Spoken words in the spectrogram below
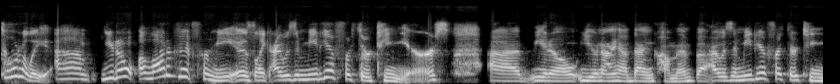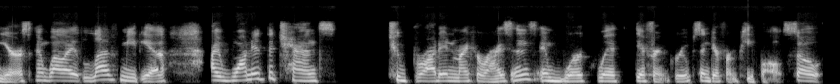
Totally. Um, you know, a lot of it for me is like I was in media for 13 years. Uh, you know, you and I have that in common, but I was in media for 13 years. And while I love media, I wanted the chance to broaden my horizons and work with different groups and different people. So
